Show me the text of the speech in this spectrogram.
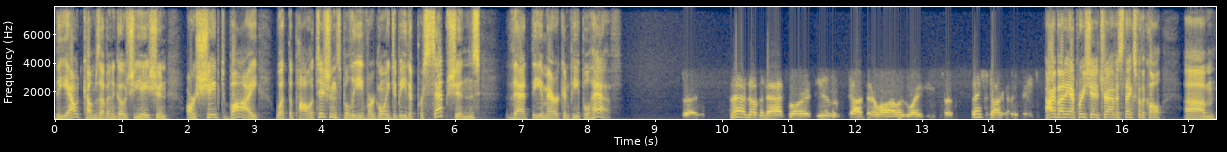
the outcomes of a negotiation are shaped by what the politicians believe are going to be the perceptions that the American people have. Right. I have nothing to add for it. You got there while I was waiting. So thanks for talking to me, Pete. All right, buddy. I appreciate it, Travis. Thanks for the call. Um,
